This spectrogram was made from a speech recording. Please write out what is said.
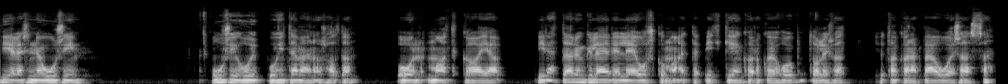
vielä sinne uusiin, uusiin huippuihin tämän osalta on matkaa ja pidättäydyn kyllä edelleen uskomaan, että pitkien korkojen huiput olisivat jo takana USAssa.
